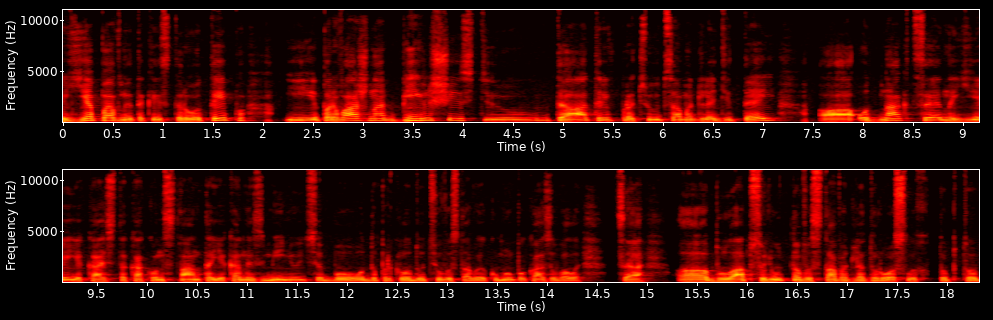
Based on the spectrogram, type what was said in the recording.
є певний такий стереотип, і переважна більшість е, театрів працюють саме для дітей. Однак це не є якась така константа, яка не змінюється. Бо, до прикладу, цю виставу, яку ми показували, це е, була абсолютна вистава для дорослих. Тобто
